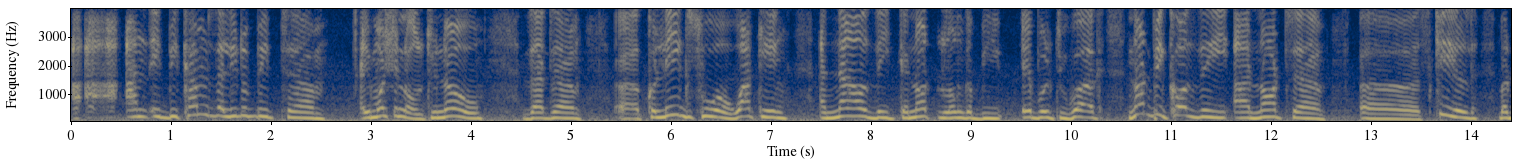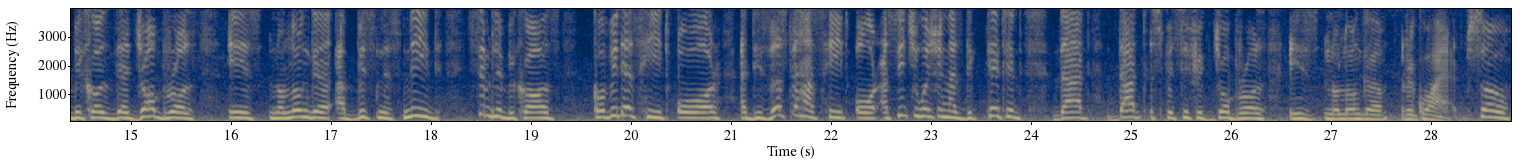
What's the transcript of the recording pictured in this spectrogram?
And it becomes a little bit um, emotional to know that um, uh, colleagues who are working and now they cannot longer be able to work, not because they are not uh, uh, skilled, but because their job role is no longer a business need, simply because COVID has hit or a disaster has hit or a situation has dictated that that specific job role is no longer required. So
